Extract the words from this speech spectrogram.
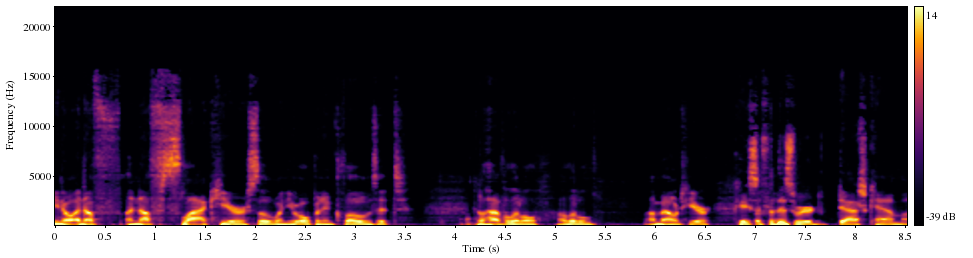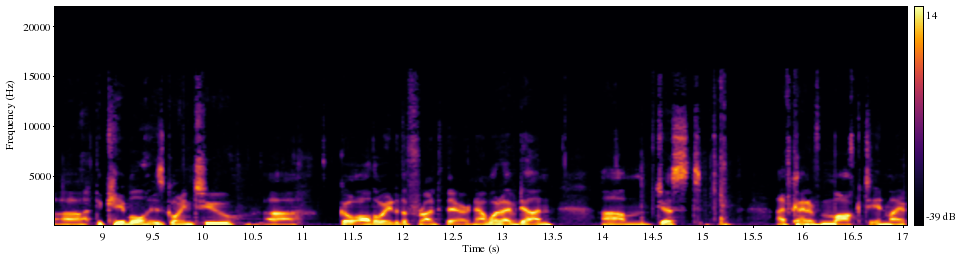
you know, enough enough slack here so when you open and close it, it'll have a little a little amount here. Okay, so for this rear dash cam, uh, the cable is going to uh, go all the way to the front there. Now what I've done, um, just I've kind of mocked in my,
